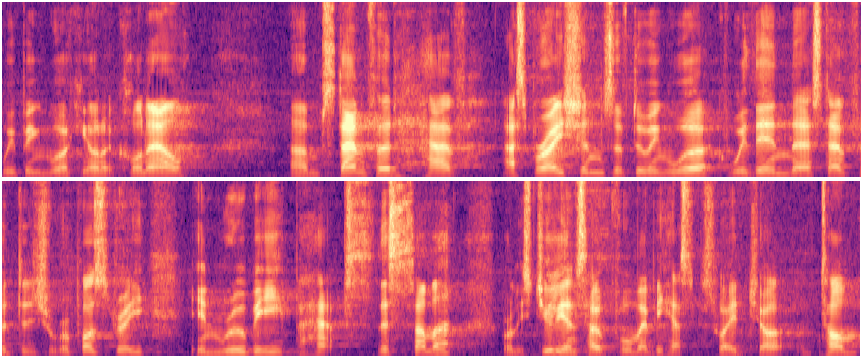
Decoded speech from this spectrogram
we've been working on at Cornell. Um, Stanford have aspirations of doing work within their Stanford Digital Repository in Ruby perhaps this summer, or at least Julian's hopeful, maybe he has to persuade John, Tom.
